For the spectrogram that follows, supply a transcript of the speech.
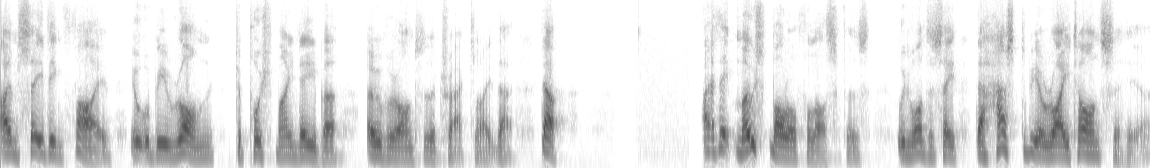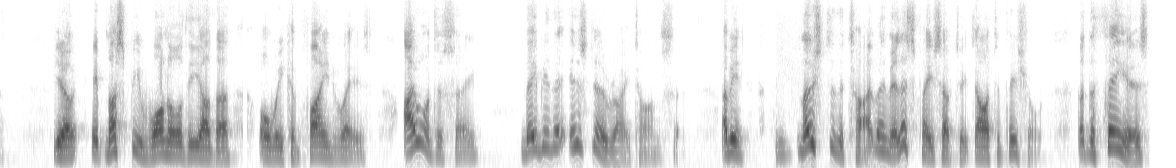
I'm saving five, it would be wrong to push my neighbor over onto the track like that. Now, I think most moral philosophers would want to say there has to be a right answer here. You know, it must be one or the other, or we can find ways. I want to say maybe there is no right answer. I mean, most of the time, I mean, let's face up to it, it's artificial. But the thing is,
